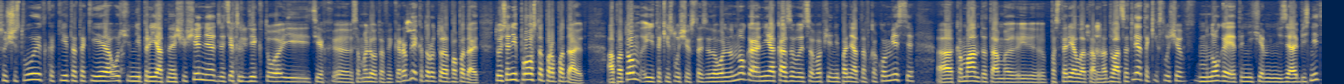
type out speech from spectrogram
существуют какие-то такие очень неприятные ощущения для тех людей, кто и тех э, самолетов и кораблей, которые туда попадают. То есть они просто пропадают. А потом, и таких случаев, кстати, довольно много, они оказываются вообще непонятно в каком месте. Э, команда там э, постарела ну, там да. на 20 лет. Таких случаев много, это ничем нельзя объяснить.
